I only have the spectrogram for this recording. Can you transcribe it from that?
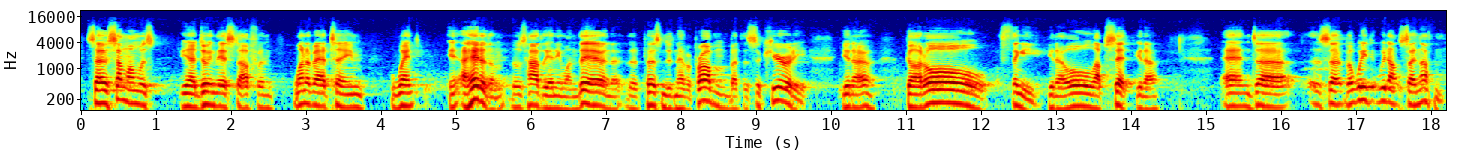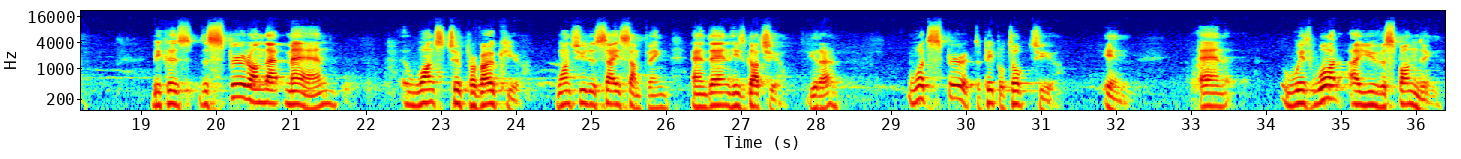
So someone was, you know, doing their stuff, and one of our team went ahead of them. There was hardly anyone there, and the, the person didn't have a problem, but the security, you know, got all thingy, you know, all upset, you know. And uh, so, but we, we don't say nothing because the spirit on that man wants to provoke you, wants you to say something, and then he's got you, you know. What spirit do people talk to you in? And with what are you responding?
